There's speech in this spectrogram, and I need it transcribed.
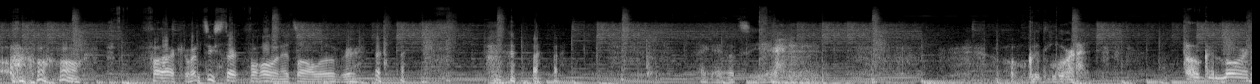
oh, fuck. Once you start falling, it's all over. okay, let's see here. Oh, good lord. Oh, good lord.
